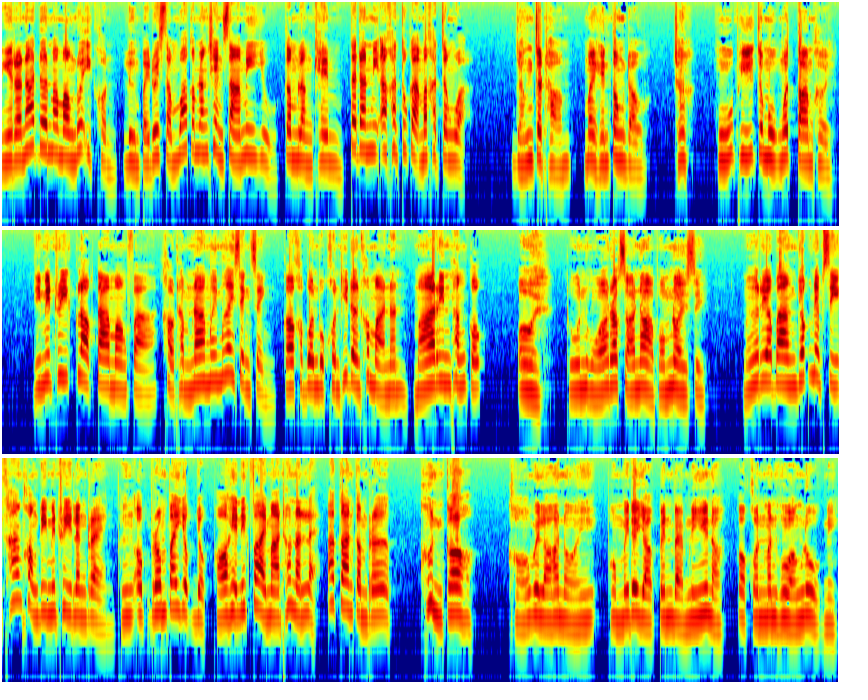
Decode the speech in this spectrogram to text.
นีรนาถเดินมามองด้วยอีกคน ลืมไปด้วยซ้ำว่ากำลังเฉ่งสามีอยู่กำลังเข้ม แต่ดันมีอาคันตุกะมาขัดจังหวะ ยังจะถามไม่เห็นต้องเดา เชอะหูผีจมูกมดตามเคย ดิมิทรีกรอกตามองฟ้า เขาทำหน้าเมื่อยๆเซ็งๆ ก็ขบวนบุคคลที่เดินเข้ามานั้น มารินทั้งกก โอ้ย ทูลหัวรักษาหน้าผมหน่อยสิ มือเรียวบางยกเหน็บสีข้างของดิมิทรีแรงๆ พึงอบรมไปหยกๆ พอเห็นอีกฝ่ายมาเท่านั้นแหละ อาการกำเริบ คุณก็ ขอเวลาหน่อย ผมไม่ได้อยากเป็นแบบนี้นะ ก็คนมันห่วงลูกนี่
